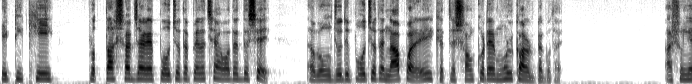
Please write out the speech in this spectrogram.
এটি কি প্রত্যাশার জায়গায় পৌঁছতে পেরেছে আমাদের দেশে? এবং যদি পৌঁছতে না পারে এই ক্ষেত্রে সংকটের মূল কারণটা কোথায়? আসলে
